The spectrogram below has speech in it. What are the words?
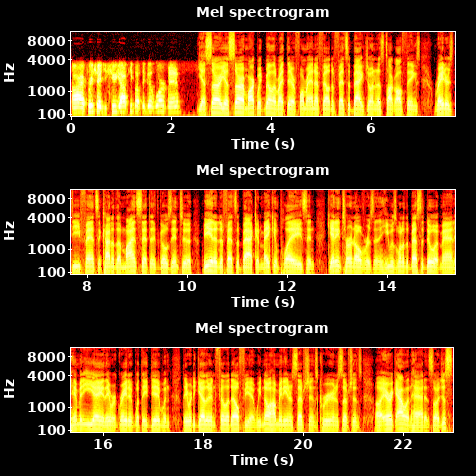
All right, appreciate you, Q. Y'all keep up the good work, man. Yes, sir. Yes, sir. Mark McMillian right there, former NFL defensive back, joining us to talk all things Raiders defense and kind of the mindset that goes into being a defensive back and making plays and getting turnovers. And he was one of the best to do it, man. Him and EA, they were great at what they did when they were together in Philadelphia. And we know how many interceptions, career interceptions, uh, Eric Allen had. And so just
